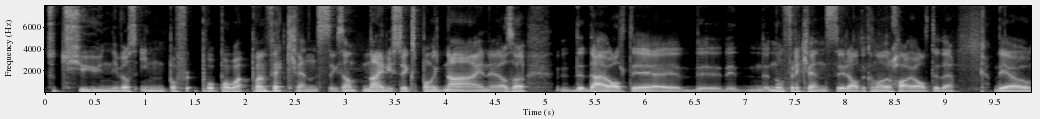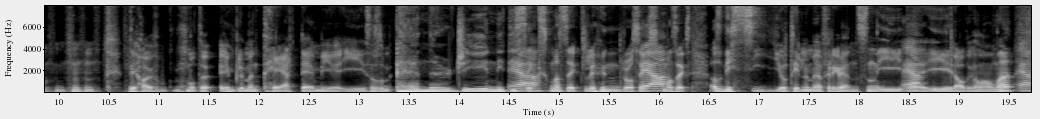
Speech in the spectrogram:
så tuner vi oss inn på, på, på, på en frekvens. ikke 96.9. Altså, det, det er jo alltid Noen frekvenser, radiokanaler, har jo alltid det. De, jo, de har jo på en måte implementert det mye i sånn som Energy 96,6 eller 106,6. Altså, de sier jo til og med frekvensen i, Ja. eh, i radiokanalene. Ja.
